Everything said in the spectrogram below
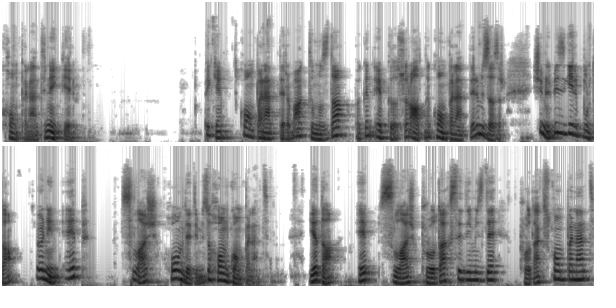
komponentini ekleyelim. Peki komponentlere baktığımızda bakın app klasörü altında komponentlerimiz hazır. Şimdi biz gelip burada örneğin app slash home dediğimizde home komponent ya da app slash products dediğimizde products komponent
